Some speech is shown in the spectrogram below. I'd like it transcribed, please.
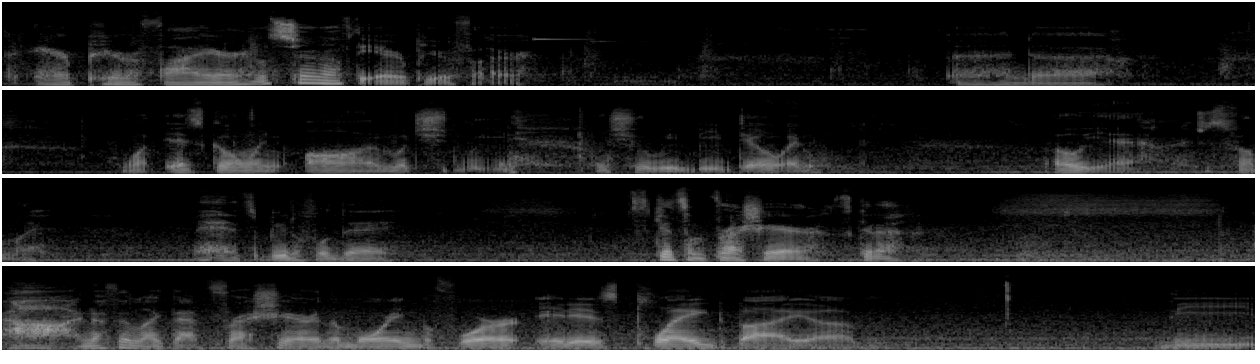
the air purifier. Let's turn off the air purifier. And uh what is going on? What should we what should we be doing? Oh yeah i just felt my man it's a beautiful day. Let's get some fresh air. Let's get a Ah, nothing like that fresh air in the morning before it is plagued by um, the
